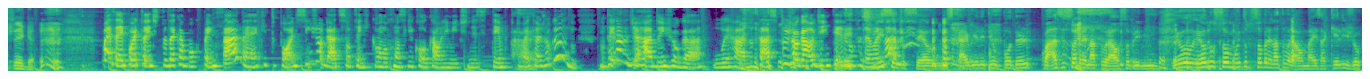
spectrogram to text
Chega. Mas é importante tu daqui a pouco pensar, né? Que tu pode sim jogar, tu só tem que conseguir colocar um limite nesse tempo que tu Ai. vai estar tá jogando. Não tem nada de errado em jogar. O errado tá se tu jogar o dia inteiro e não fazer mais nada. do céu, o Skyrim ele tem um poder quase sobrenatural sobre mim. Eu, eu não sou muito do sobrenatural, mas aquele jogo.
